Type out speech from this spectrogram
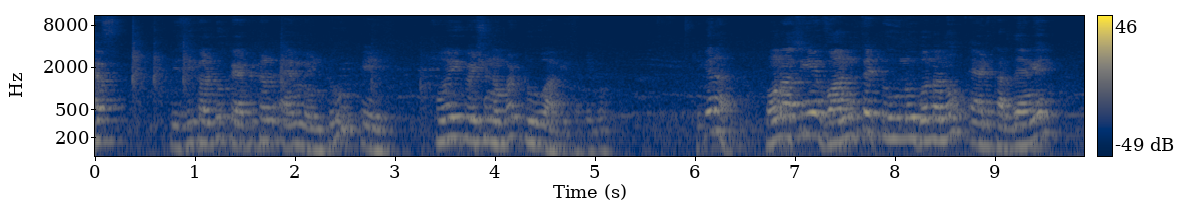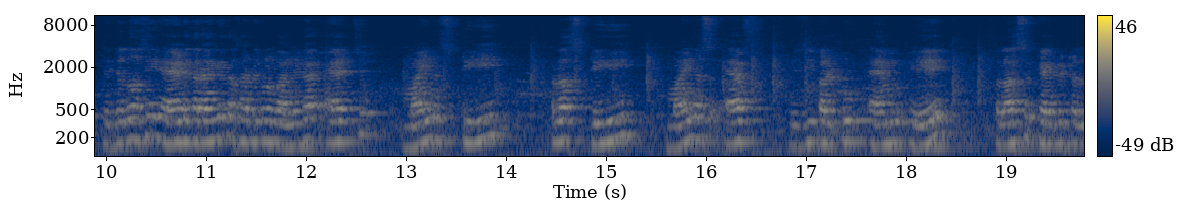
f capital M a so equation number 2 ਆ ਗਈ ਸਾਡੇ ਕੋਲ। ਠੀਕ ਹੈ ਨਾ? ਹੁਣ ਅਸੀਂ ਇਹ 1 ਤੇ 2 ਨੂੰ ਦੋਨਾਂ ਨੂੰ ਐਡ ਕਰ ਦਿਆਂਗੇ। ਤੇ ਜਦੋਂ ਅਸੀਂ ਐਡ ਕਰਾਂਗੇ ਤਾਂ ਸਾਡੇ ਕੋਲ ਬਣ ਜਾਏਗਾ h t t f ma capital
